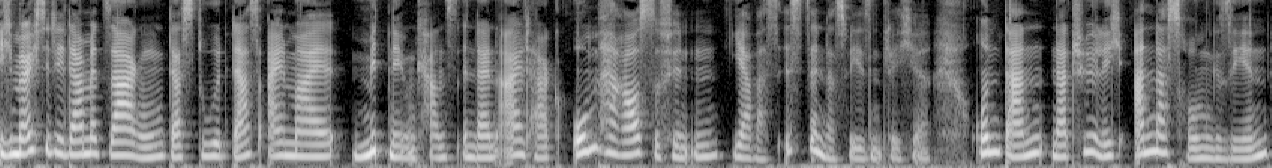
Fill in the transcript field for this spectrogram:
ich möchte dir damit sagen, dass du das einmal mitnehmen kannst in deinen Alltag, um herauszufinden, ja, was ist denn das Wesentliche? Und dann natürlich andersrum gesehen,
